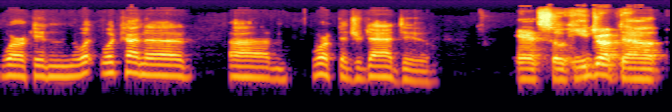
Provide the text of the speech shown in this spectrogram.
working. What what kind of um, work did your dad do? Yeah, so he dropped out,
